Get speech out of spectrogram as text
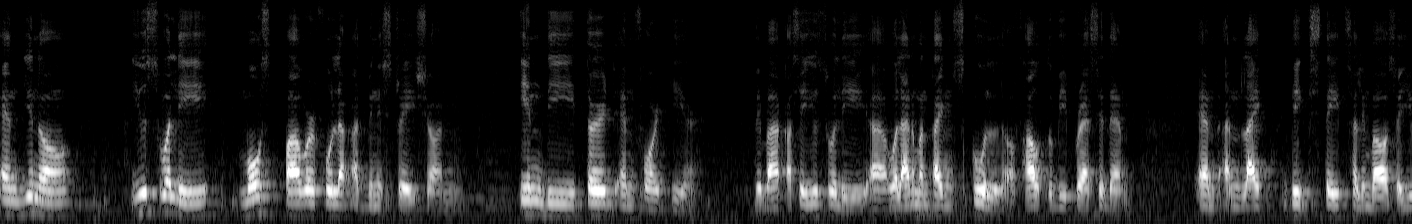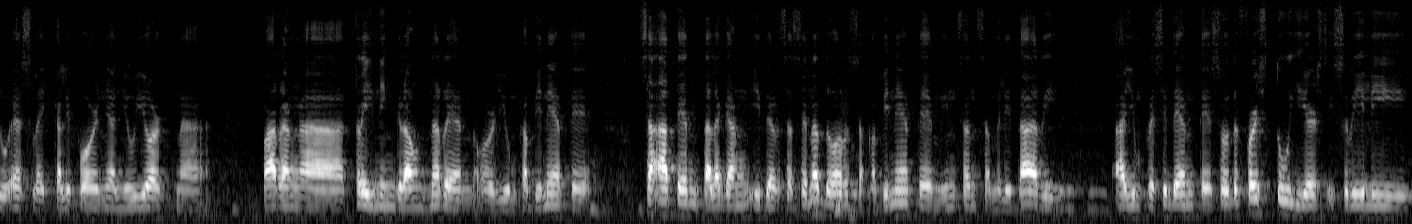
And you know, usually, most powerful ang administration in the third and fourth year. 'Di ba? Kasi usually, uh, wala naman tayong school of how to be president. And unlike big states, halimbawa sa US like California, New York, na parang ah, training ground na rin or yung kabinete, sa atin talagang either sa senador, sa kabinete, minsan sa military, ah, yung presidente. So the first two years is really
